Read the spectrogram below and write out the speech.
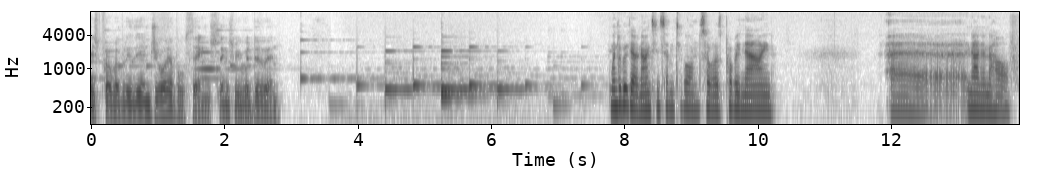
is probably the enjoyable things, things we were doing. When did we go? 1971. So I was probably nine. Uh, nine and a half.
